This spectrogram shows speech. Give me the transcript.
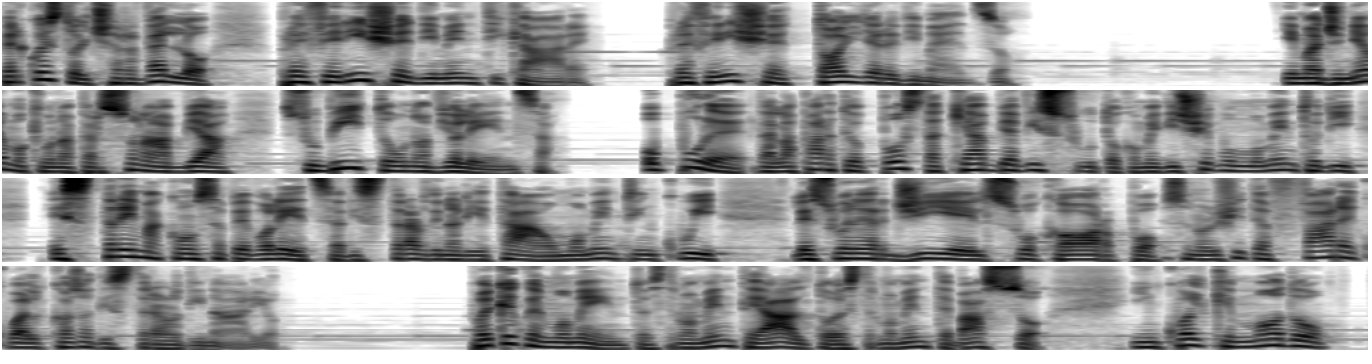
Per questo il cervello preferisce dimenticare, preferisce togliere di mezzo. Immaginiamo che una persona abbia subito una violenza oppure dalla parte opposta chi abbia vissuto, come dicevo, un momento di estrema consapevolezza, di straordinarietà, un momento in cui le sue energie e il suo corpo sono riusciti a fare qualcosa di straordinario. Poiché quel momento estremamente alto o estremamente basso in qualche modo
